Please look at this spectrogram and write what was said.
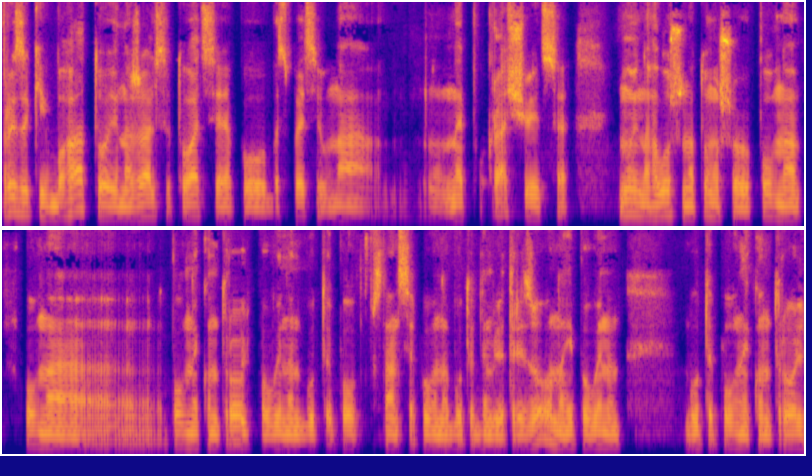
Ризиків багато, і на жаль, ситуація по безпеці вона ну не покращується. Ну і наголошую на тому, що повна повна повний контроль повинен бути станція повинна бути демілітаризована і повинен бути повний контроль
